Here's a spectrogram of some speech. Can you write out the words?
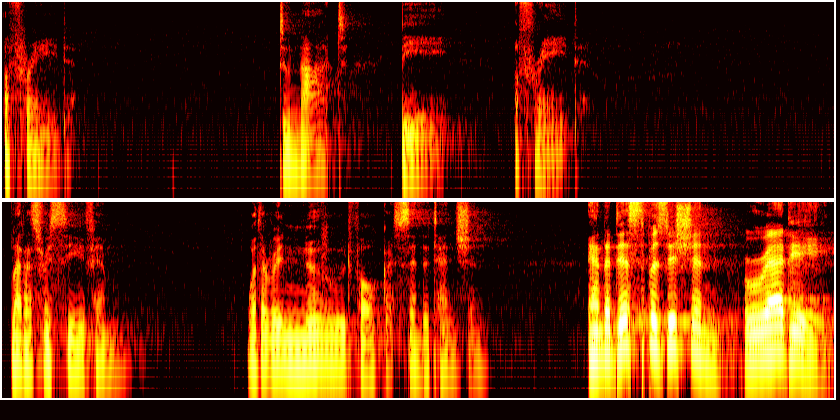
afraid. Do not be afraid. Let us receive him with a renewed focus and attention and a disposition ready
